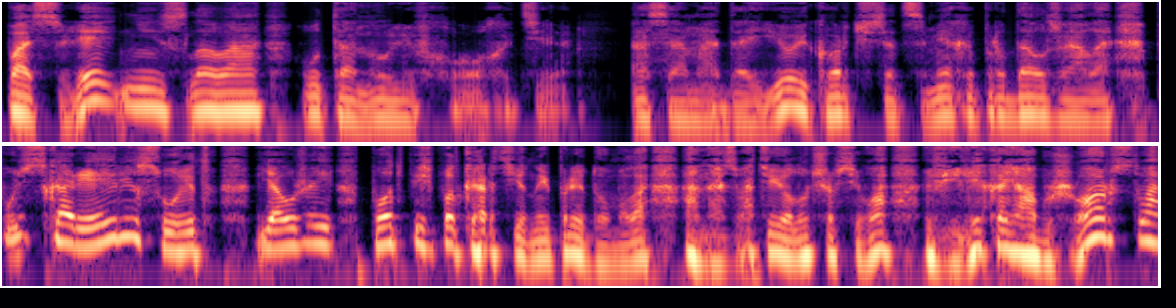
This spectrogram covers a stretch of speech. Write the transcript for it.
Последние слова утонули утонули в хохоте. А сама Даюй, корчась от смеха, продолжала. «Пусть скорее рисует. Я уже и подпись под картиной придумала. А назвать ее лучше всего «Великое обжорство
